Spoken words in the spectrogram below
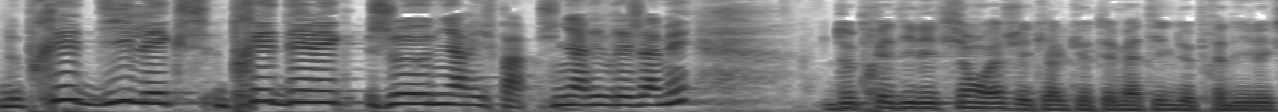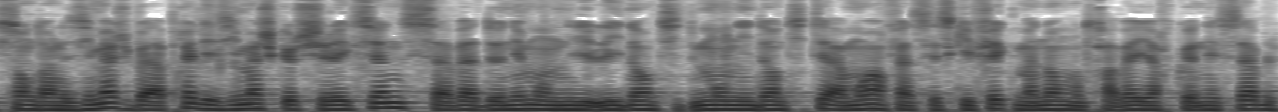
de prédilection, prédilec... je n'y arrive pas, je n'y arriverai jamais. De prédilection, ouais, j'ai quelques thématiques de prédilection dans les images. Ben après, les images que je sélectionne, ça va donner mon identité, mon identité à moi. Enfin, c'est ce qui fait que maintenant mon travail est reconnaissable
